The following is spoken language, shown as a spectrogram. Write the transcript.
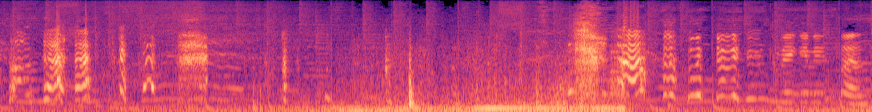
turtleneck. we don't even make any sense.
